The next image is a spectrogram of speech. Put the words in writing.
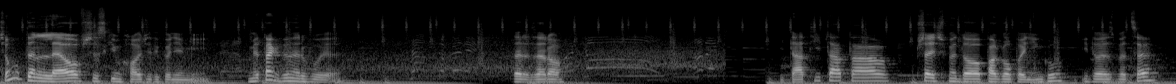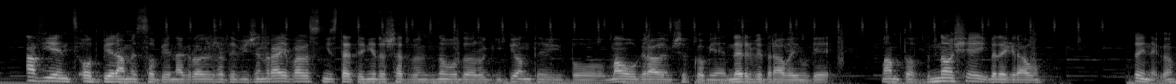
Czemu ten Leo wszystkim chodzi, tylko nie mi? Mnie tak denerwuje. 4-0. Tati tata. Przejdźmy do pack openingu i do SBC. A więc odbieramy sobie nagrodę za Division Rivals. Niestety nie doszedłem znowu do rogi piątej, bo mało grałem, szybko mnie nerwy brały i mówię, mam to w nosie i będę grał co innego.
